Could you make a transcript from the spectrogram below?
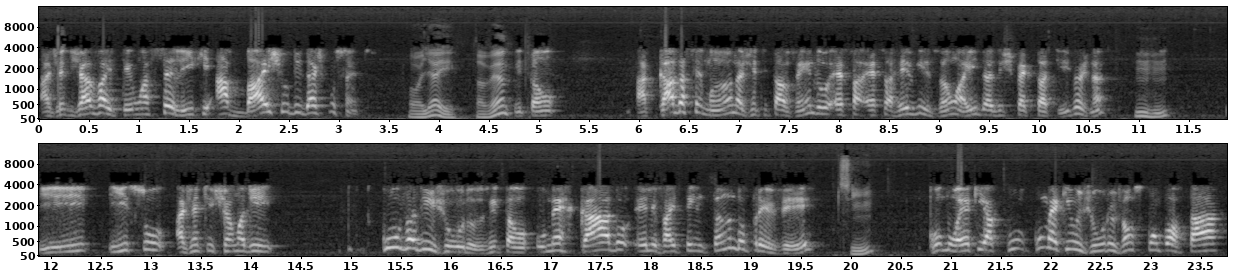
a gente já vai ter uma Selic abaixo de 10%. Olha aí, tá vendo? Então, a cada semana a gente está vendo essa, essa revisão aí das expectativas, né? Uhum. E isso a gente chama de curva de juros. Então, o mercado ele vai tentando prever Sim. como é que a, como é que os juros vão se comportar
